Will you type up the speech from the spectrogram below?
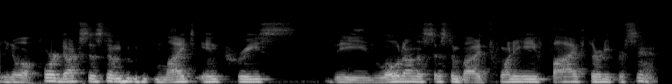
you know, a poor duct system might increase the load on the system by 25, 30%.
